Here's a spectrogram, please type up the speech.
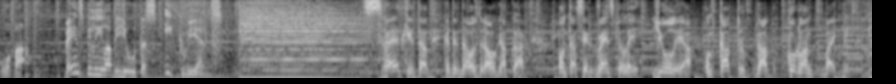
kopā. Vēnspilī labi jūtas ik viens. Svētki ir tad, kad ir daudz draugu apkārt. Un tas ir Vēnspilī, Jūlijā un katru gadu Kurlanda Baiknīte.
